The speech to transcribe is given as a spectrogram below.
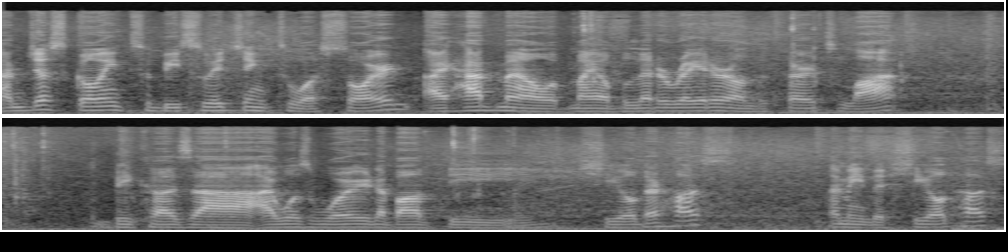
I'm just going to be switching to a sword. I had my, my obliterator on the third slot because uh, I was worried about the shielder husk. I mean the shield husk.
